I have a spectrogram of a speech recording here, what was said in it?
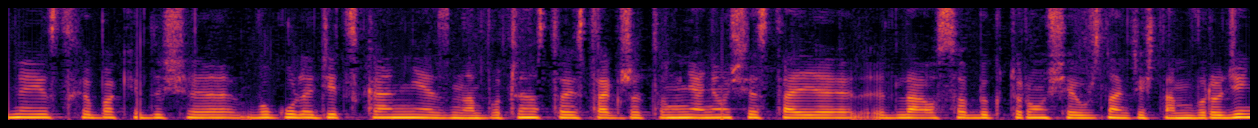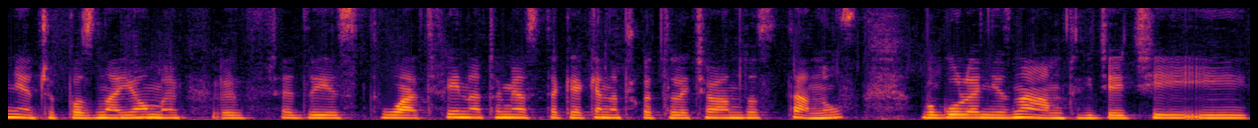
Jest chyba, kiedy się w ogóle dziecka nie zna, bo często jest tak, że tą nianią się staje dla osoby, którą się już zna gdzieś tam w rodzinie czy po znajomych, y, wtedy jest łatwiej. Natomiast tak jak ja na przykład leciałam do Stanów, w ogóle nie znałam tych dzieci i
